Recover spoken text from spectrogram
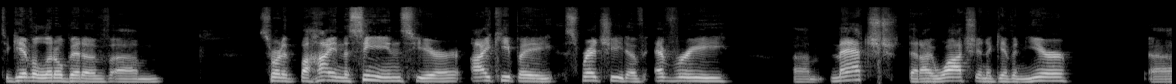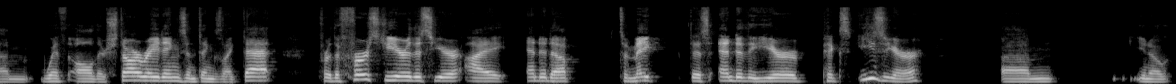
to give a little bit of um, sort of behind the scenes here. I keep a spreadsheet of every um, match that I watch in a given year um, with all their star ratings and things like that. For the first year this year, I ended up to make this end of the year picks easier. Um, you know,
